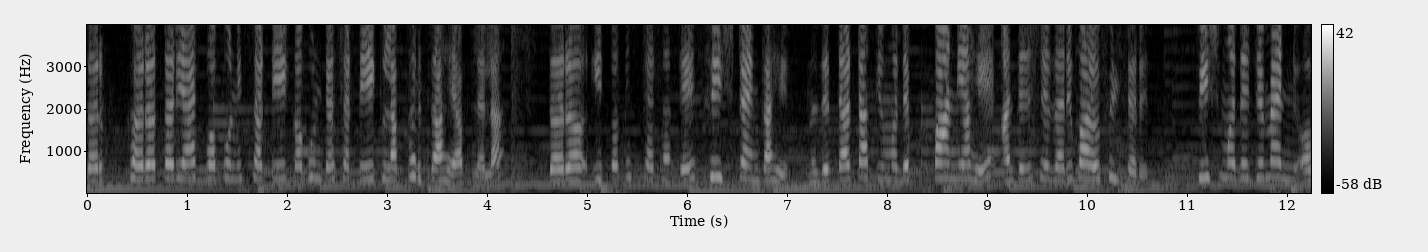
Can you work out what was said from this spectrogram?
तर खरं तर या ॲक्वापोनिक्ससाठी एका गुंठ्यासाठी एक लाख खर्च आहे आपल्याला. तर इथं दिसतात ना ते फिश टँक आहे. म्हणजे त्या टाकीमध्ये पाणी आहे आणि त्याच्या शेजारी बायोफिल्टर आहेत. फिशमध्ये जे मॅन्यू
